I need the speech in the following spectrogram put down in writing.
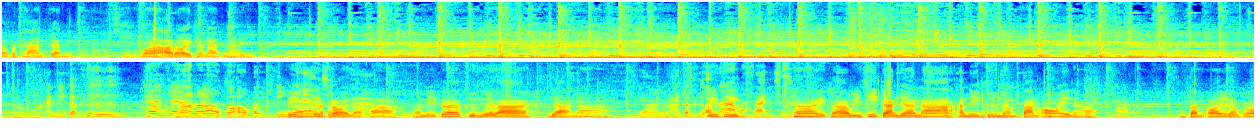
รับประทานกันโอเคว่าค่ะอร่อยขนาดไหน อ๋ออันนี้ก็คือแห้งแล้วแล้วเราก็เอาไปปิ้งปิ้งแล้วเรียบร้อยใช่ไหมแล้วค่ะ ตอนนี้ก็ถึงเวลายาหน้า ยาหน้าก็คือเอาวิหธี น้ามาใส่ใช่ไหมคะใช่ค่ะ วิธีการยาหน้าอันนี้คือน้ำตาลอ้อยนะคะ ค่ะ น้ำตาลอ้อยเราก็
